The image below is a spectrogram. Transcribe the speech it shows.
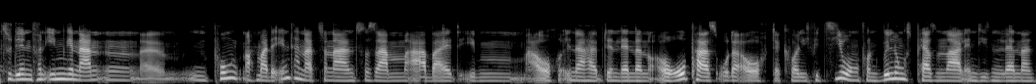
zu den von Ihnen genannten äh, Punkt nochmal der internationalen Zusammenarbeit, eben auch innerhalb den Ländern Europas oder auch der Qualifizierung von Bildungspersonal in diesen Ländern,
